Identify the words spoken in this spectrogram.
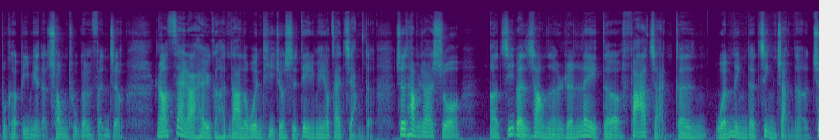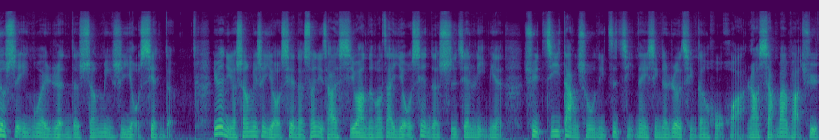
不可避免的冲突跟纷争。然后再来还有一个很大的问题，就是电影里面有在讲的，就是他们就在说，呃，基本上呢，人类的发展跟文明的进展呢，就是因为人的生命是有限的。因为你的生命是有限的，所以你才会希望能够在有限的时间里面去激荡出你自己内心的热情跟火花，然后想办法去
